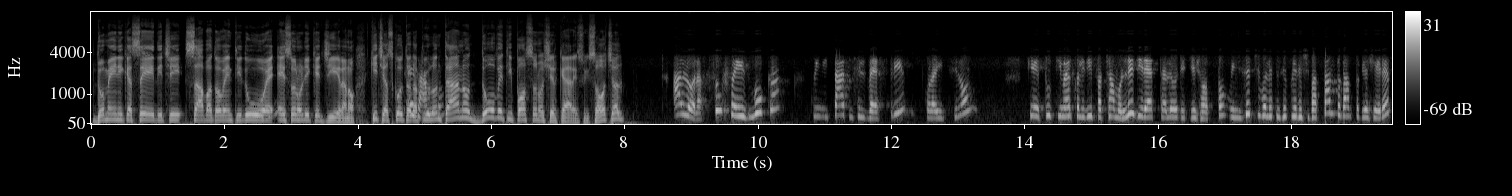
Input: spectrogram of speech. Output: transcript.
domenica 16, sabato 22 e sono lì che girano. Chi ci ascolta da più Esatto. lontano, dove ti possono cercare sui social? Allora, su Facebook, quindi Tati Silvestri, con la Y, che tutti i mercoledì facciamo le dirette alle ore 18, quindi se ci volete seguire ci fa tanto tanto piacere.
